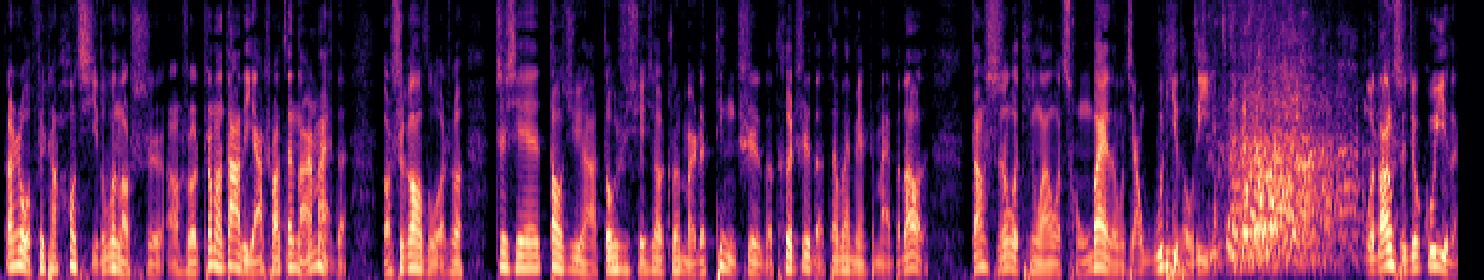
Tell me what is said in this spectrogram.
当时我非常好奇的问老师，然后说这么大的牙刷在哪儿买的？老师告诉我说，这些道具啊都是学校专门的定制的、特制的，在外面是买不到的。当时我听完，我崇拜的我讲五体投地，我当时就跪了。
